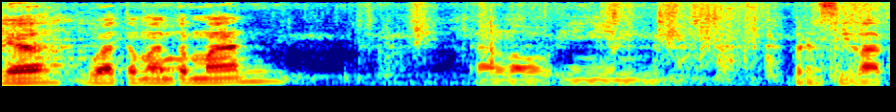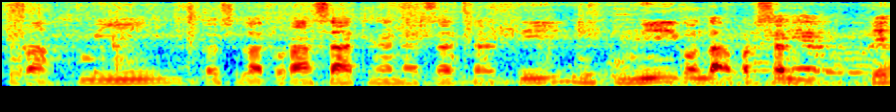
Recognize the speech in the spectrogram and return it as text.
Ya, buat teman-teman kalau ingin bersilaturahmi atau silaturasa dengan Harsa Jati, hubungi kontak person nggih.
